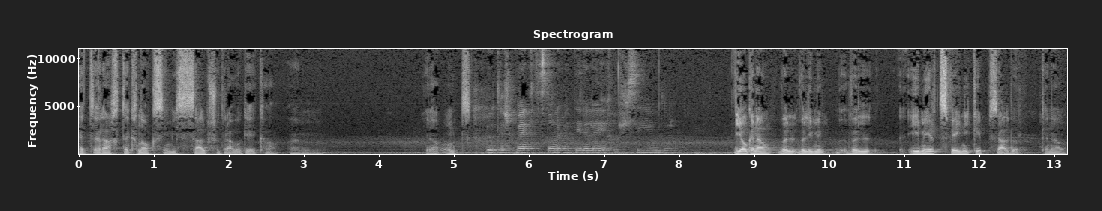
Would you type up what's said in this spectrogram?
hat einen rechten Knacks in mein Selbstvertrauen gegeben. Ähm, ja, und du hast gemerkt, dass du nicht mit dir allein kannst sein, oder? Ja, genau, weil, weil, ich, weil ich mir zu wenig gebe selber, genau.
